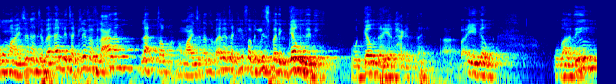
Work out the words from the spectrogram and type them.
هم عايزينها تبقى أقل تكلفة في العالم؟ لا طبعا هم عايزينها تبقى أقل تكلفة بالنسبة للجودة دي. والجودة هي الحاجة الثانية بأي جودة. وبعدين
